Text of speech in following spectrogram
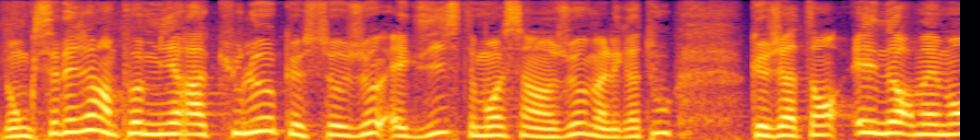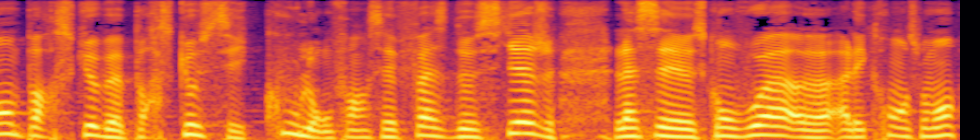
Donc c'est déjà un peu miraculeux que ce jeu existe. Moi, c'est un jeu malgré tout que j'attends énormément parce que bah, c'est cool. Enfin, ces phases de siège. Là, c'est ce qu'on voit à l'écran en ce moment.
